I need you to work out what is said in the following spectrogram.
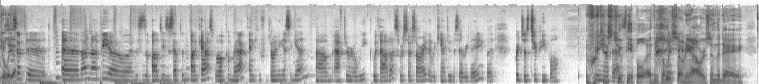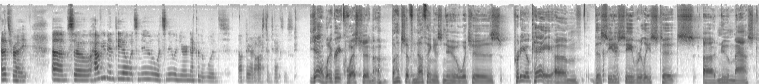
Juliet. Accepted. And I'm not Theo. And this is Apologies Accepted, the podcast. Welcome back. Thank you for joining us again. Um, after a week without us, we're so sorry that we can't do this every day, but we're just two people. We're just two people, and there's only so many hours in the day. That's right. Um, so, how have you been, Theo? What's new? What's new in your neck of the woods out there in Austin, Texas? Yeah, what a great question. A bunch of nothing is new, which is pretty okay. Um, the CDC released its uh, new mask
